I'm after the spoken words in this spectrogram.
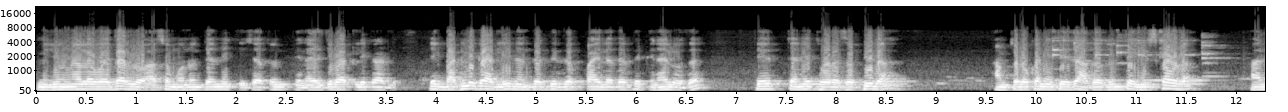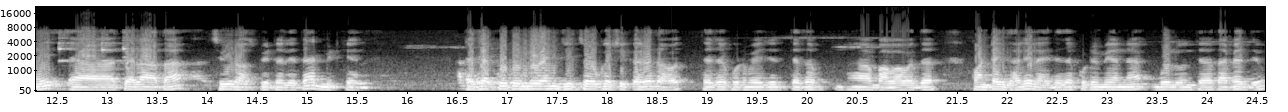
मी जीवनाला वैतागलो असं म्हणून त्यांनी खिशातून फिनाईलची बाटली काढली. एक बाटली काढली नंतर तिथं पाहिलं तर ते फिनाईल होतं. ते त्याने थोडंसं पिलं. आमच्या लोकांनी त्याच्या हातातून ते हिसकावलं आणि त्याला आता सिव्हिल हॉस्पिटल येतं ॲडमिट केलं. त्याच्या कुटुंबियांची चौकशी करत आहोत. त्याच्या कुटुंबियाचे त्याचा भावाबद्दल कॉन्टॅक्ट झालेला आहे. त्याच्या कुटुंबियांना बोलवून त्याला ताब्यात देऊ.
